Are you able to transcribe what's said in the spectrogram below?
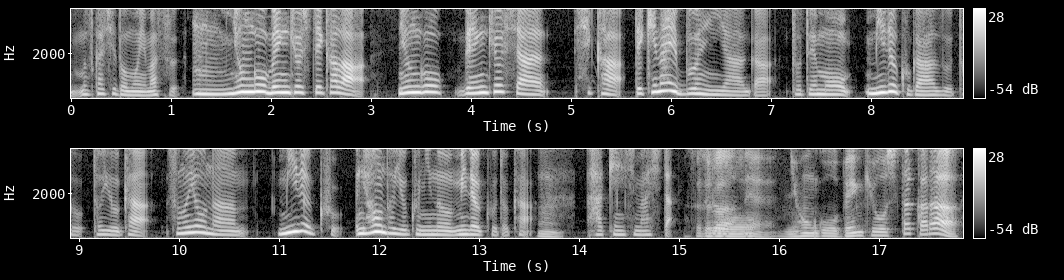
難しいと思います。うん、日本語を勉強してから日本語勉強者しかできない分野がとても魅力があるとというかそのような魅力日本という国の魅力とかうん発見しました。そそれはね日本語を勉強したから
